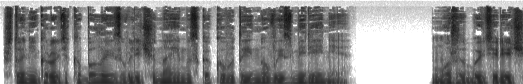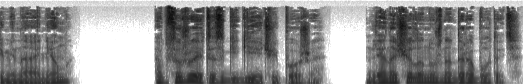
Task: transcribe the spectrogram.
что некротика была извлечена им из какого-то иного измерения. Может быть, речь именно о нем? Обсужу это с Гигея чуть позже. Для начала нужно доработать.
